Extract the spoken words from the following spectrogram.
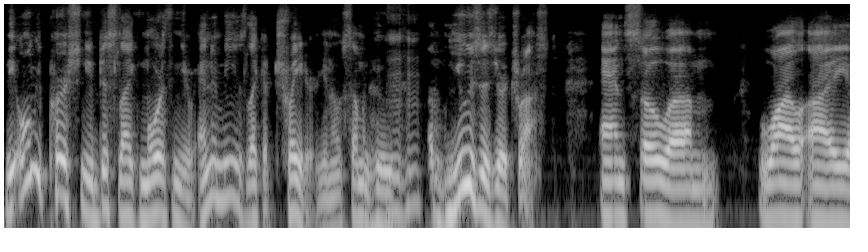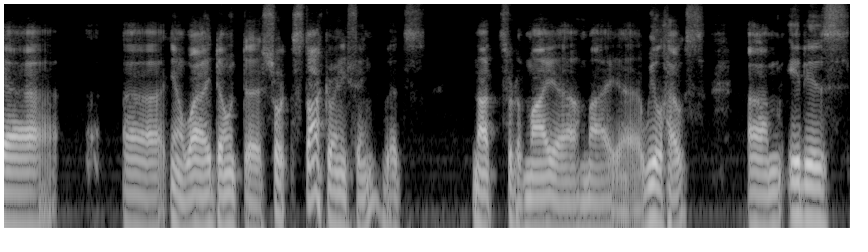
the only person you dislike more than your enemy is like a traitor, you know, someone who Mm-hmm. abuses your trust. And so, um, while I, uh, uh, you know, while I don't uh, short stock or anything, that's not sort of my uh, my uh, wheelhouse. Um, it is,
